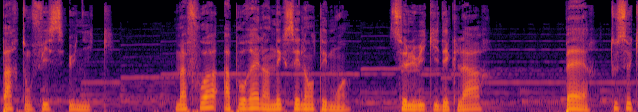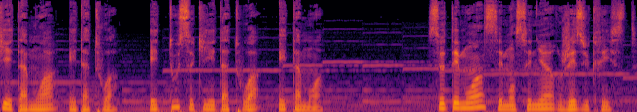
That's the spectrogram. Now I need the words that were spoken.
par ton Fils unique. Ma foi a pour elle un excellent témoin, celui qui déclare Père, tout ce qui est à moi est à toi, et tout ce qui est à toi est à moi. Ce témoin, c'est mon Seigneur Jésus-Christ,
